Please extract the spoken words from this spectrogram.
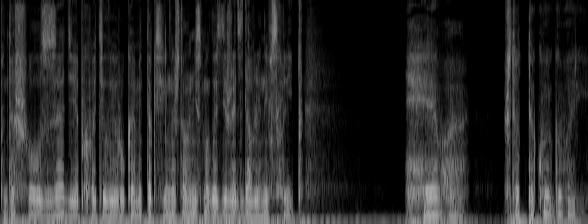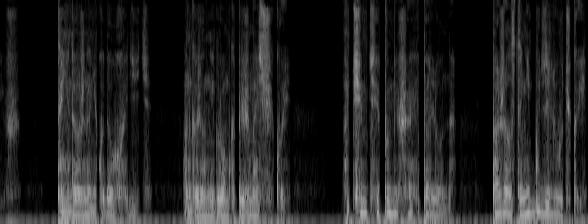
Подошел сзади и обхватил ее руками так сильно, что она не смогла сдержать сдавленный всхлип. «Эва, что ты такое говоришь? Ты не должна никуда уходить», — он говорил негромко, прижимаясь щекой. «Но чем тебе помешает Алена? Пожалуйста, не будь злючкой.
